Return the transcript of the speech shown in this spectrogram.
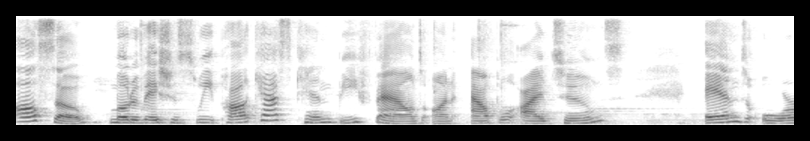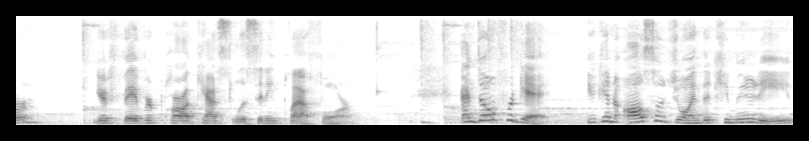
Also, Motivation Suite podcast can be found on Apple iTunes, and or your favorite podcast listening platform. And don't forget, you can also join the community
